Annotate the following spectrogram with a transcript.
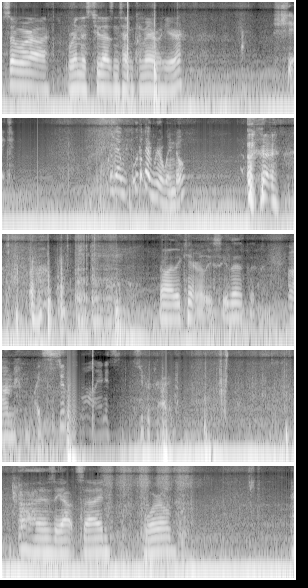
So we're uh, we're in this 2010 Camaro here. Shit. Look at that, look at that rear window. No, they can't really see that, but Um, it's super small and it's super crowded. uh, there's the outside world.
